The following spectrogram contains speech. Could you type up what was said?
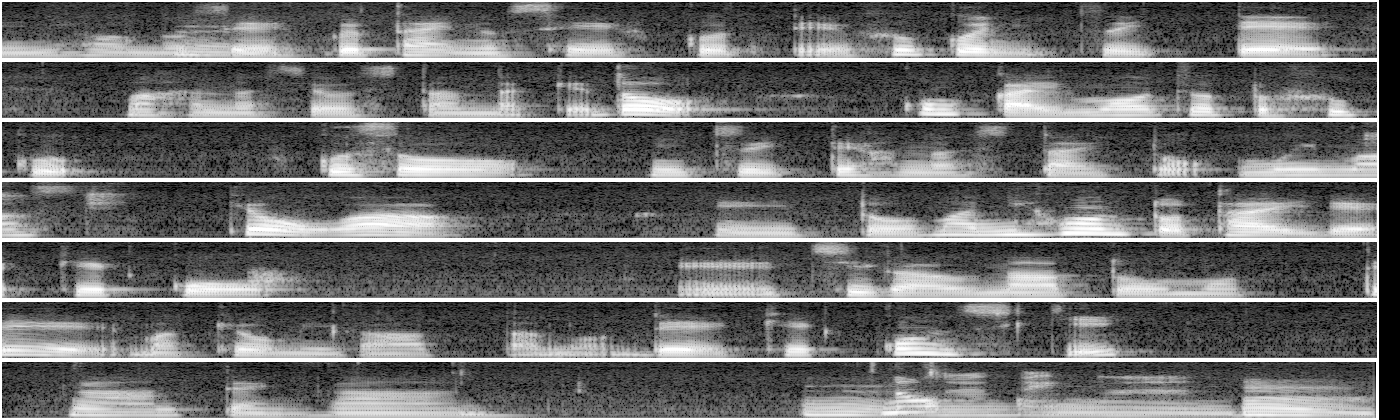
日本の制服、うん、タイの制服っていう服について、まあ、話をしたんだけど今回もちょっと服服装について話したいと思います。今日は、えーとまあ、日本とタイで結構、えー、違うなと思って、まあ、興味があったので結婚式？がんてんがん。の、うん、うん、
